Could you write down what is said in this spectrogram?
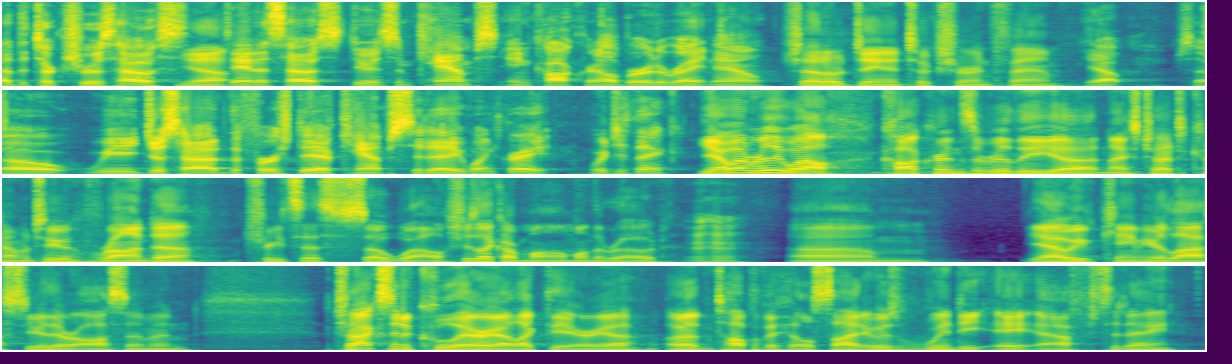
At the Tookshire's house. Yeah. Dana's house, doing some camps in Cochrane, Alberta right now. Shout out Dana Tookshire and fam. Yep. So we just had the first day of camps today. Went great. What'd you think? Yeah, it went really well. Cochrane's a really uh, nice track to come to. Rhonda treats us so well. She's like our mom on the road. Mm-hmm. Um, yeah, we came here last year. They were awesome, and track's in a cool area. I like the area on top of a hillside. It was windy AF today.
